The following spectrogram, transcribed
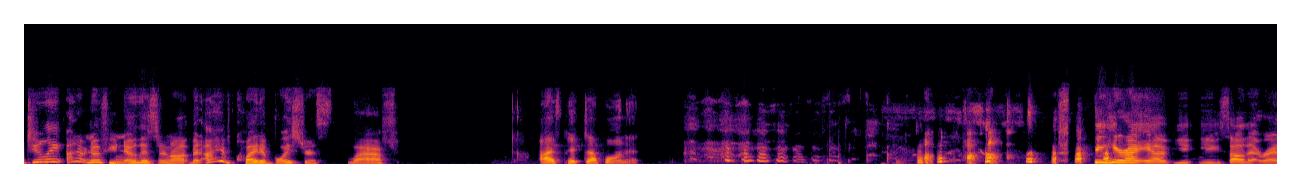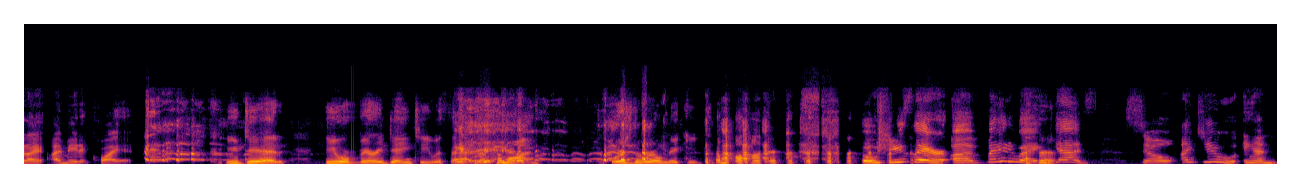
Julie, I don't know if you know this or not, but I have quite a boisterous laugh. I've picked up on it. See, here I am. You you saw that, right? I, I made it quiet. You did. You were very dainty with that. Now, come on. Where's the real Nikki? Come on. Oh, she's there. Uh, but anyway, yes. So I do, and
